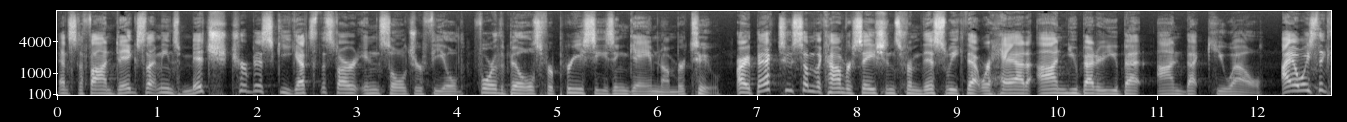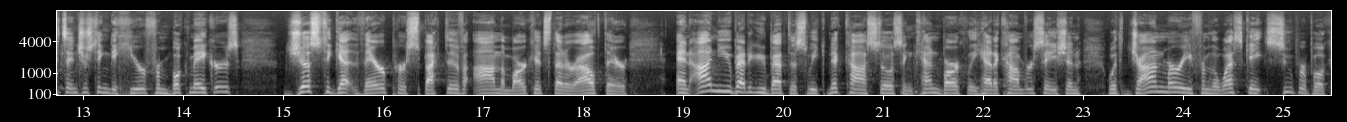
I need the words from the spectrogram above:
and Stefon Diggs. So that means Mitch Trubisky gets the start in Soldier Field for the Bills for preseason game number two. All right, back to some of the conversations from this week that were had on You Better You Bet on BetQL. I always think it's interesting to hear from bookmakers just to get their perspective on the markets that are out there. And on You Better You Bet this week, Nick Kostos and Ken Barkley had a conversation with John Murray from the Westgate Superbook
